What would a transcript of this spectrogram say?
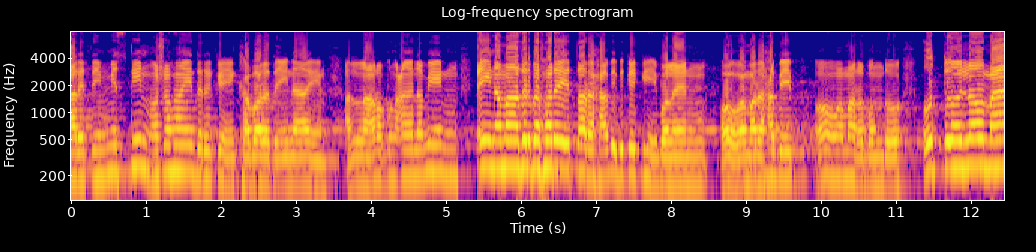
আর তিন মিসকিন অসহায়দেরকে খাবার দেই নাই আল্লাহ রব্বুল আলামিন এই নামাজের ব্যাপারে তার হাবিবকে কি বলেন ও আমার হাবিব ও আমার বন্ধু উতুল মা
